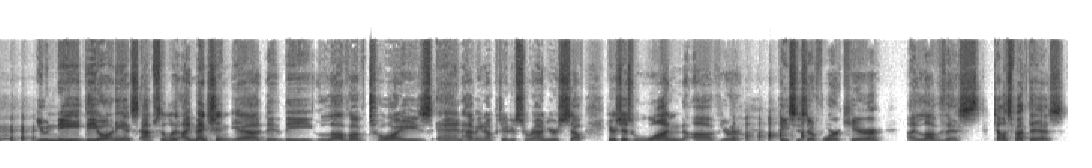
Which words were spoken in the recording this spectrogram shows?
you need the audience, absolutely. I mentioned, yeah, the the love of toys and having an opportunity to surround yourself. Here's just one of your pieces of work here. I love this. Tell us about this.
